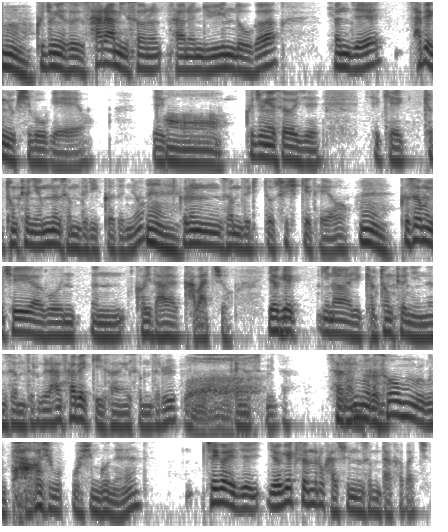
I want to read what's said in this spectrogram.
음. 그 중에서 사람이 사는 유인도가 현재 465개예요. 어. 그 중에서 이제 이렇게 교통편이 없는 섬들이 있거든요. 네. 그런 섬들이 또 수십 개 돼요. 네. 그 섬을 제외하고는 거의 다 가봤죠. 여객이나 교통편이 있는 섬들은 한 400개 이상의 섬들을 와. 다녔습니다. 우리나라 섬을 다 가시고 오신 거네. 제가 이제 여객선으로 갈 수 있는 섬은 다 가봤죠.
